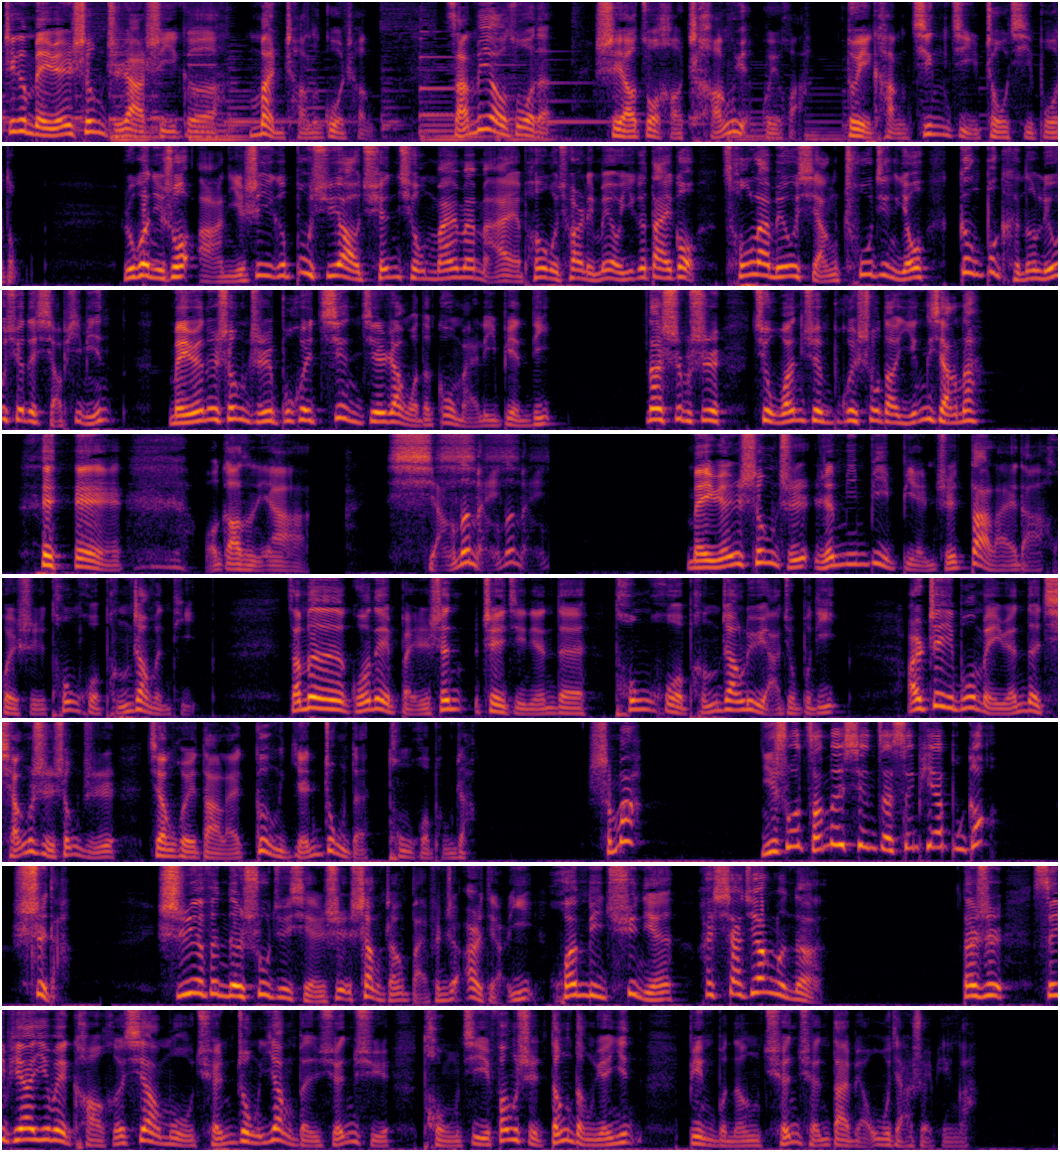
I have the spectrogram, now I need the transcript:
这个美元升值啊，是一个漫长的过程，咱们要做的是要做好长远规划，对抗经济周期波动。如果你说啊，你是一个不需要全球买买买，朋友圈里没有一个代购，从来没有想出境游，更不可能留学的小屁民。美元的升值不会间接让我的购买力变低，那是不是就完全不会受到影响呢？嘿嘿，我告诉你啊，想得美得！美美元升值，人民币贬值带来的会是通货膨胀问题。咱们国内本身这几年的通货膨胀率啊就不低，而这一波美元的强势升值将会带来更严重的通货膨胀。什么？你说咱们现在 CPI 不高？是的，十月份的数据显示上涨百分之二点一，环比去年还下降了呢。但是 CPI 因为考核项目、权重、样本选取、统计方式等等原因，并不能全权代表物价水平啊。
